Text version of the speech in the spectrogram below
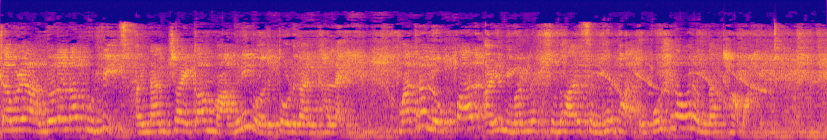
त्यामुळे आंदोलनापूर्वीच अण्णांच्या एका मागणीवर तोडगा निघालाय. मात्र लोकपाल आणि निवडणूक सुधार संदर्भात उपोषणावर अण्णा ठाम आहेत.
